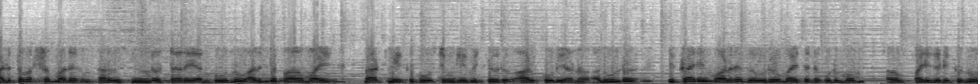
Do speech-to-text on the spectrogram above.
അടുത്ത വർഷം അദ്ദേഹം സർവീസിൽ നിന്ന് റിട്ടയർ ചെയ്യാൻ പോകുന്നു. അതിന്റെ ഭാഗമായി നാട്ടിലേക്ക് പോസ്റ്റിംഗ് ലഭിച്ച ഒരു ആൾ കൂടിയാണ്. അതുകൊണ്ട് ഇക്കാര്യം വളരെ ഗൗരവമായി തന്നെ കുടുംബം പരിഗണിക്കുന്നു.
